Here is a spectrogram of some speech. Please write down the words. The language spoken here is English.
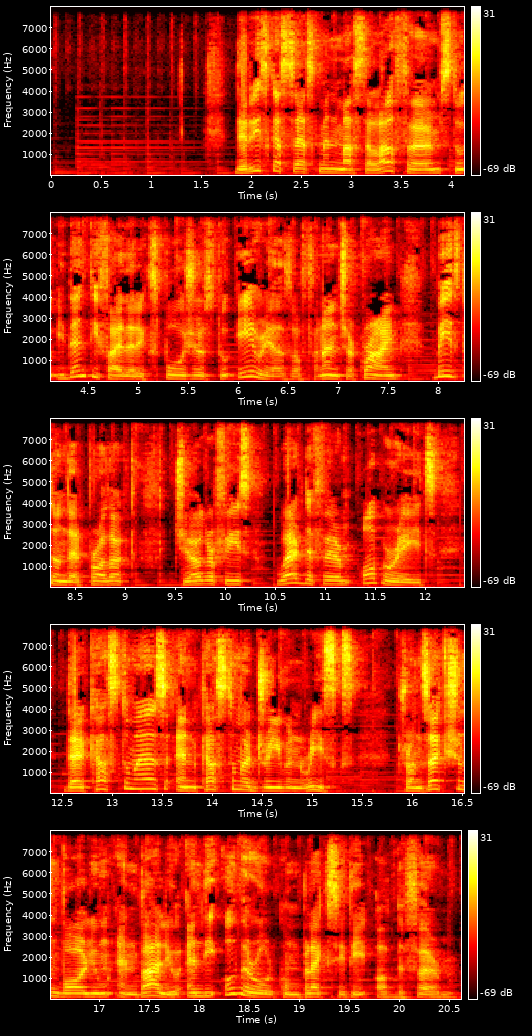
The risk assessment must allow firms to identify their exposures to areas of financial crime based on their product, geographies, where the firm operates, their customers and customer driven risks, transaction volume and value, and the overall complexity of the firm.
